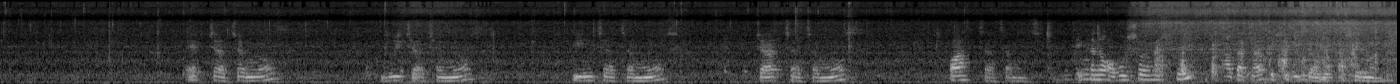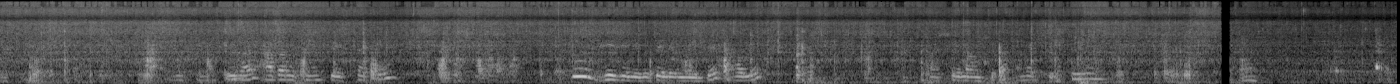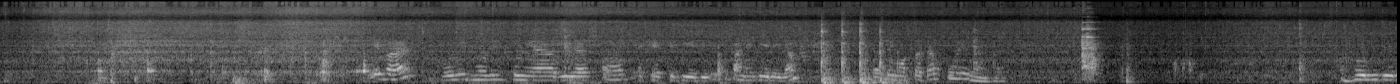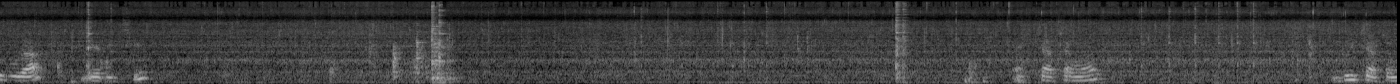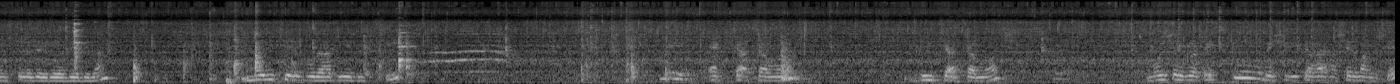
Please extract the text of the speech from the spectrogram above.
চা চামচ, দুই চা চামচ, তিন চা চামচ, চার চা চামচ, পাঁচ চা চামচ। এখানে অবশ্যই অবশ্যই আদাটা বেশি দিতে হবে কাশের মাংস। এবার আদা রসুনের পেস্টটাকে একটু ভেজে নেবে তেলের মধ্যে, তাহলে হাঁসের মাংসটা অনেক এবার হলুদ, মরিচ, ধনিয়া, জিরা সব একে একে দিয়ে দিব। পানি দিয়ে নিলাম, যাতে মশলাটা পুড়ে না যায়। হলুদের গুঁড়া দিয়ে দিচ্ছি। এক চা চামচ, দুই চা চামচ হলুদের গুঁড়া দিয়ে দিলাম। মরিচের গুঁড়া দিয়ে দিচ্ছি। এক চা চামচ দুই চা চামচ। মরিচের গুঁড়োটা একটু বেশি দিতে হয় হাঁসের মাংসে।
